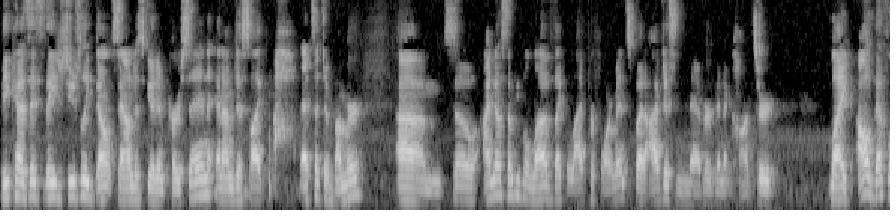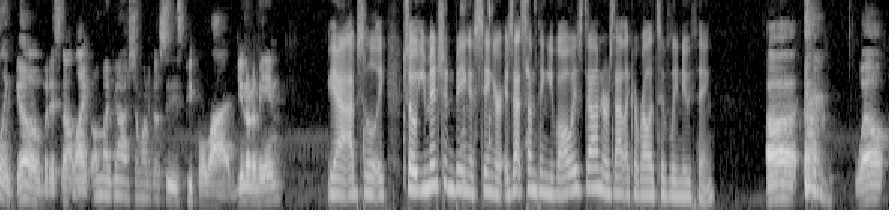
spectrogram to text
because it's they usually don't sound as good in person, and I'm just like, ah, that's such a bummer. Um, so I know some people love like live performance, but I've just never been a concert. Like I'll definitely go, but it's not like, oh my gosh, I want to go see these people live. You know what I mean? Yeah, absolutely. So you mentioned being a singer. Is that something you've always done, or is that like a relatively new thing? Uh, well,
